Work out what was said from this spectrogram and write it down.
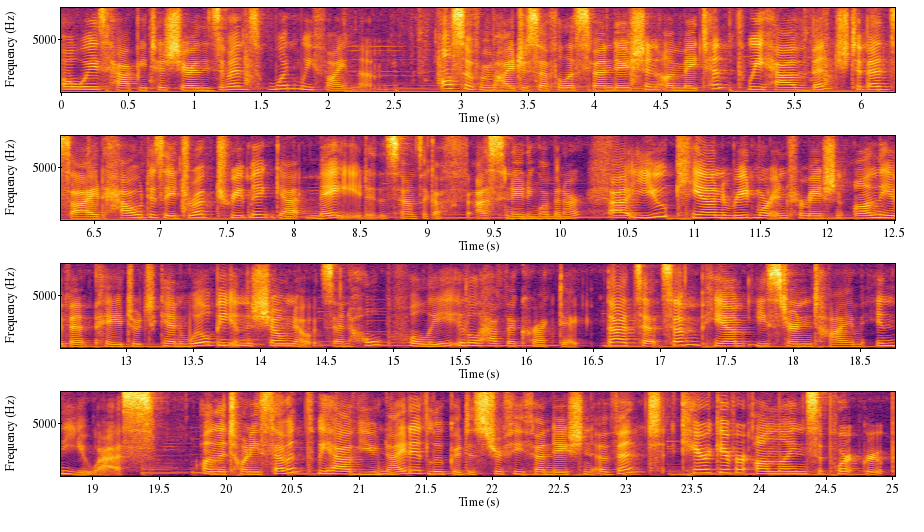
always happy to share these events when we find them. Also from Hydrocephalus Foundation on May 10th, we have Bench to Bedside How Does a Drug Treatment Get Made? This sounds like a fascinating webinar. Uh, you can read more information on the event page, which again will be in the show notes, and hopefully it'll have the correct date. That's at 7 p.m. Eastern Time in the US. On the 27th, we have United Leukodystrophy Foundation event, Caregiver Online Support Group.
